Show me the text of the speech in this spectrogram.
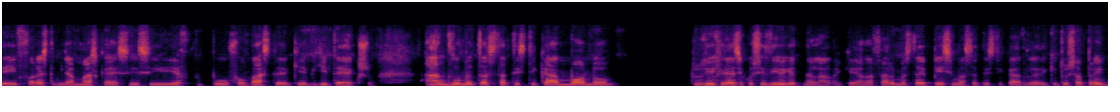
ή «Φορέστε μια μάσκα εσείς που φοβάστε και βγείτε έξω». Αν δούμε τα στατιστικά μόνο του 2022 για την Ελλάδα και αναφέρουμε στα επίσημα στατιστικά, δηλαδή κοιτούσα πριν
